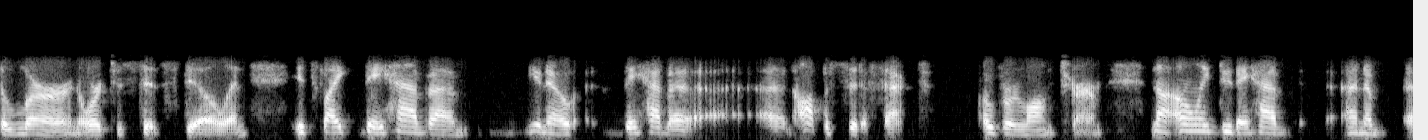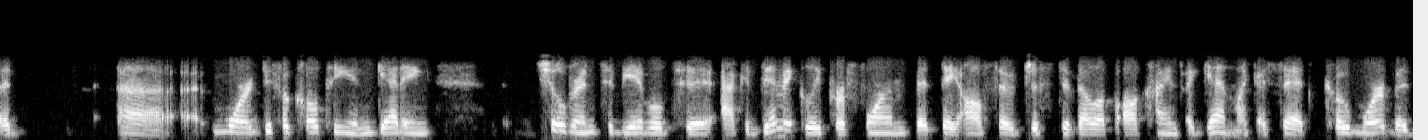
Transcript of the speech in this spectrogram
to learn or to sit still. And it's like they have, um, you know, they have a, an opposite effect over long term. Not only do they have an, a, a uh, more difficulty in getting children to be able to academically perform, but they also just develop all kinds, again, like I said, comorbid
